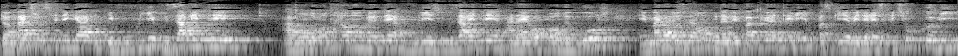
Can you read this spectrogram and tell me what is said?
d'un match au Sénégal et vous vouliez vous arrêter avant de rentrer en Angleterre, vous vouliez vous arrêter à l'aéroport de Bourges et malheureusement vous n'avez pas pu atterrir parce qu'il y avait des restrictions Covid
